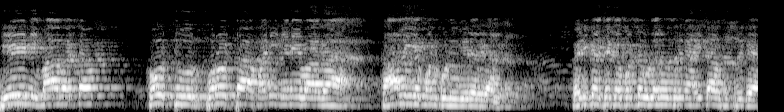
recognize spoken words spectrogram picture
தேனி மாவட்டம் கோட்டூர் புரோட்டா மணி நினைவாக காளியம்மன் குழு வீரர்கள். மெடிக்கல் செக்கப்பட்டு உள்ள வந்துருங்க. ஐந்தாவது சுற்றுக்கு.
